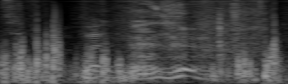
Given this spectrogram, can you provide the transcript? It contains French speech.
C'est pas le manœuvre.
